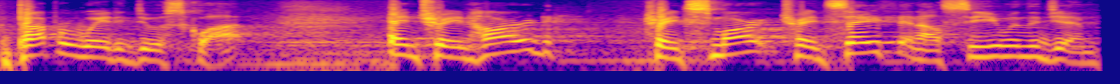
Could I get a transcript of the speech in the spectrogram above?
the proper way to do a squat. And train hard, train smart, train safe, and I'll see you in the gym.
